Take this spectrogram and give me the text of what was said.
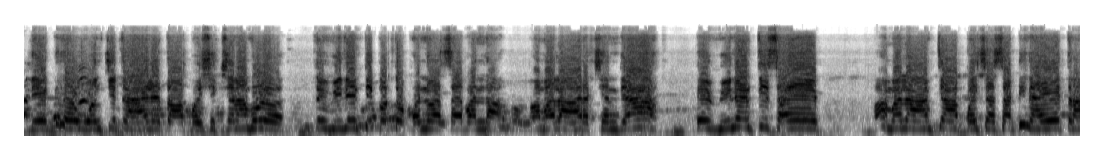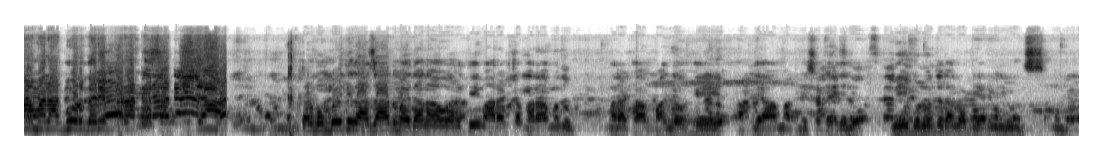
लेकर वंचित राहिले तर आपण शिक्षणामुळं ते विनंती करतो फडणवीस साहेबांना आम्हाला आरक्षण द्या. हे विनंती साहेब आम्हाला आमच्या पैशासाठी नाही तर आम्हाला गोरगरीब मराठासाठी द्या. तर मुंबईतील आझाद मैदानावरती महाराष्ट्रभरामधून मराठा बांधव हे आपल्या मागणीसाठी आलेले मी गुणवंत दांगा आर न्यूज मुंबई.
